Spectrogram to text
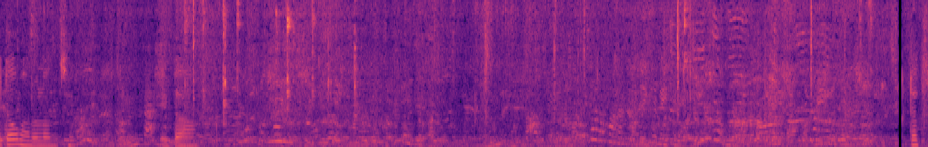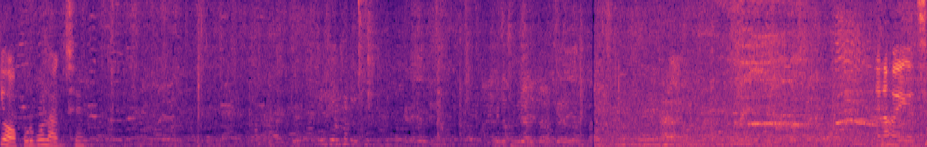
এটাও ভালো লাগছে। এটা এটা কি অপূর্ব লাগছে। কেনা হয়ে গেছে।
